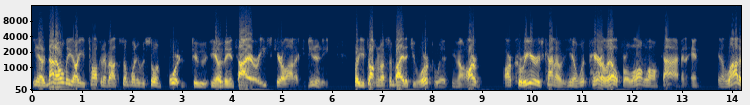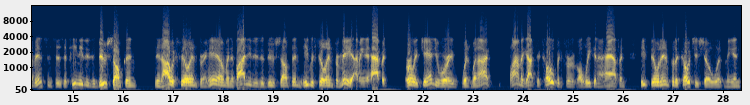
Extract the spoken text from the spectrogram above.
you know not only are you talking about someone who was so important to you know the entire East Carolina community, but you're talking about somebody that you worked with. You know, our our careers kind of you know went parallel for a long, long time, and and in a lot of instances, if he needed to do something, then I would fill in for him, and if I needed to do something, he would fill in for me. I mean, it happened early January when when I finally got to COVID for a week and a half, and he filled in for the coaches show with me, and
